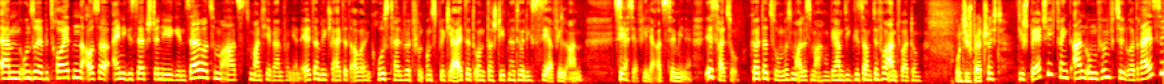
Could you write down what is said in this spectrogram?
ähm, unsere Betreuten, außer einige Selbstständige gehen selber zum Arzt. Manche werden von ihren Eltern begleitet, aber ein Großteil wird von uns begleitet und da steht natürlich sehr viel an. Sehr, sehr viele Arzttermine. Ist halt so. Gehört dazu. Müssen wir alles machen. Wir haben die gesamte Verantwortung. Und die Spätschicht? Die Spätschicht fängt an um 15.30 Uhr.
